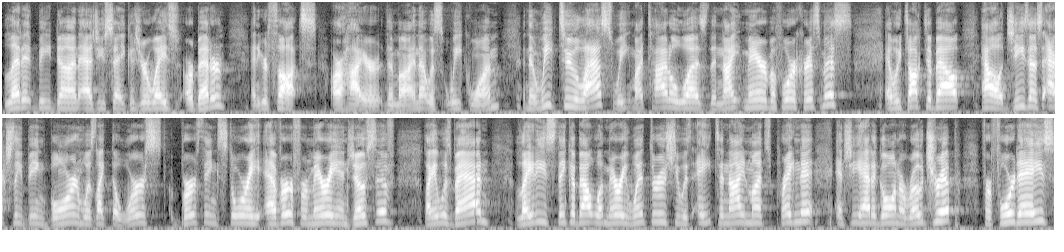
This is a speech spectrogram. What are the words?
let it be done as you say, because your ways are better and your thoughts are higher than mine. That was week one. And then week two, last week, my title was The Nightmare Before Christmas. And we talked about how Jesus actually being born was like the worst birthing story ever for Mary and Joseph. Like it was bad. Ladies, think about what Mary went through. She was eight to nine months pregnant, and she had to go on a road trip for four days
